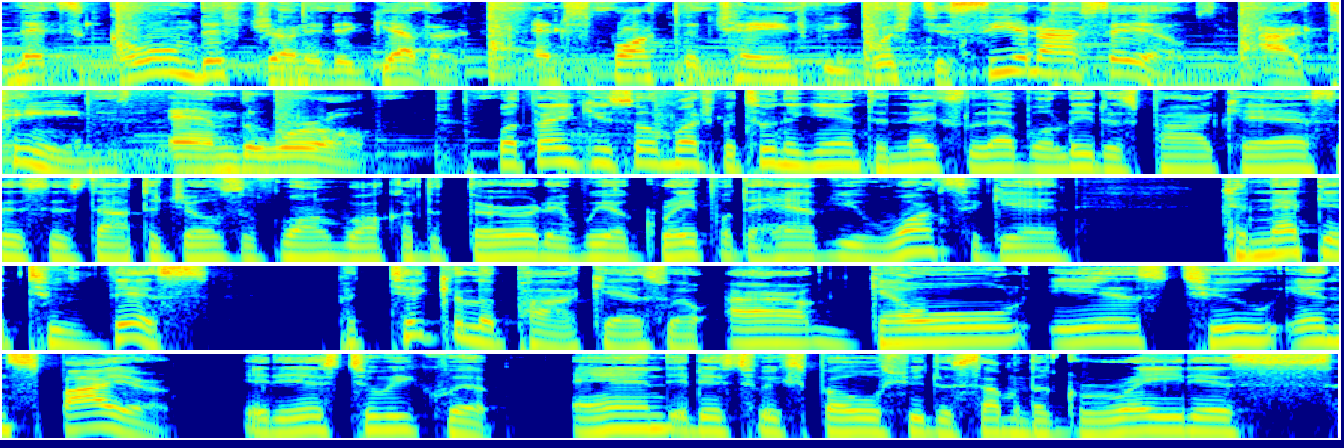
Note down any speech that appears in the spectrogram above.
let's go on this journey together and spark the change we wish to see in ourselves, our teams, and the world. Well, thank you so much for tuning in to Next Level Leaders Podcast. This is Dr. Joseph One Walker III, and we are grateful to have you once again connected to this particular podcast where our goal is to inspire, it is to equip, and it is to expose you to some of the greatest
